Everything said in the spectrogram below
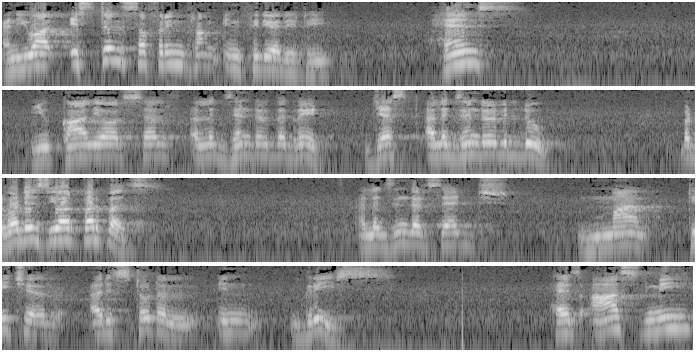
and you are still suffering from inferiority, hence you call yourself Alexander the Great. Just Alexander will do. But what is your purpose? Alexander said, My teacher Aristotle in Greece has asked me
